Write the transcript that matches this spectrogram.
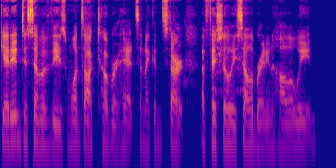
get into some of these once October hits, and I can start officially celebrating Halloween.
